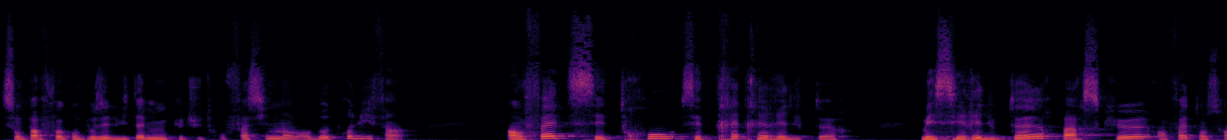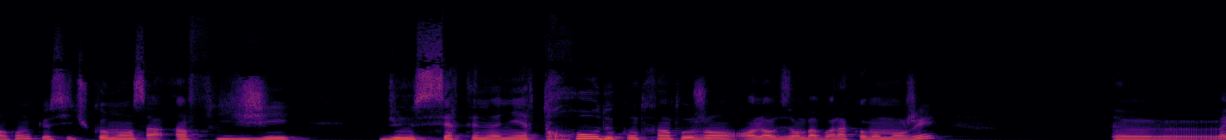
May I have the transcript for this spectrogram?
sont parfois composés de vitamines que tu trouves facilement dans d'autres produits. Enfin, en fait, c'est trop, c'est très très réducteur. Mais c'est réducteur parce que, en fait, on se rend compte que si tu commences à infliger d'une certaine manière trop de contraintes aux gens en leur disant, bah voilà comment manger, euh, Bah,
